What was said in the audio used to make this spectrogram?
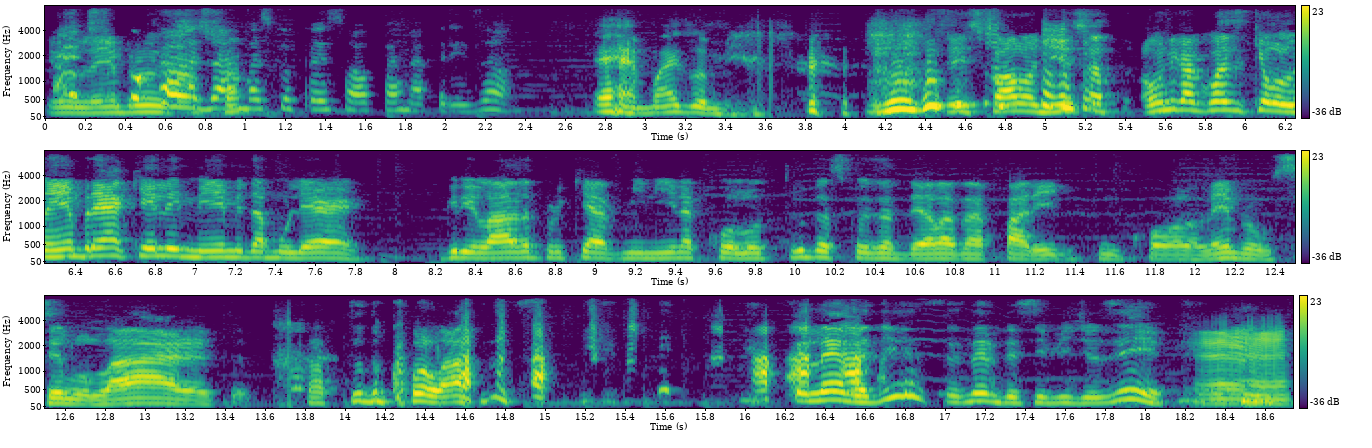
Eu é lembro. tipo aquelas só- armas que o pessoal faz na prisão? É, mais ou menos. Vocês falam disso, a única coisa que eu lembro é aquele meme da mulher grilada porque a menina colou todas as coisas dela na parede com cola. Lembra? O celular, tá tudo colado. Você lembra disso? Você lembra desse videozinho? É.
